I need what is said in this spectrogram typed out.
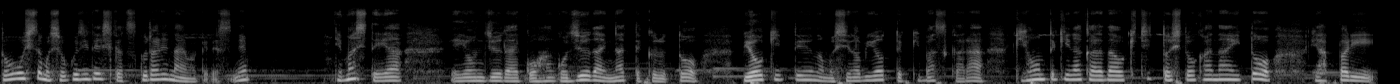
どうしても食事でしか作られないわけですね。でましてや40代後半50代になってくると病気っていうのも忍び寄ってきますから基本的な体をきちっとしておかないとやっぱり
